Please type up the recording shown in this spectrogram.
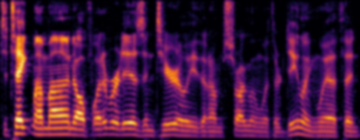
to take my mind off whatever it is interiorly that I'm struggling with or dealing with, and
